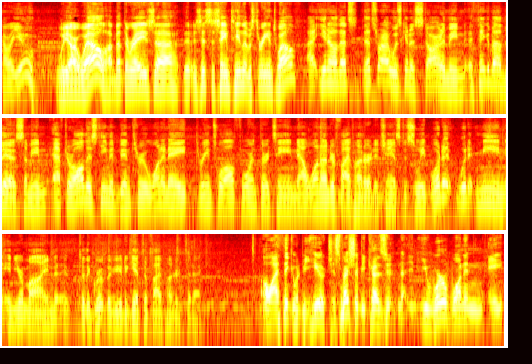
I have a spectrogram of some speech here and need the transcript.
How are you? We are well. I bet the Rays. Uh, is this the same team that was three and twelve? Uh, you know, that's that's where I was going to start. I mean, think about this. I mean, after all this team had been through, one and eight, three and 12, four and thirteen, now one under five hundred, a chance to sweep. What it would it mean in your mind to the group of you to get to five hundred today? Oh, I think it would be huge, especially because you were one and eight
